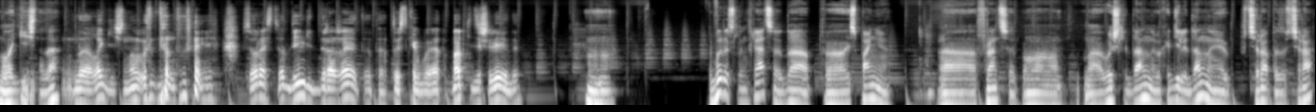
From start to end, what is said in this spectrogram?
Логично, да? Да, логично. Ну, все растет, деньги дорожают. Это, то есть, как бы, это бабки дешевеют, да? Угу. Выросла инфляция, да, по Испании, а, Франция, по-моему, а, вышли данные, выходили данные вчера, позавчера.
